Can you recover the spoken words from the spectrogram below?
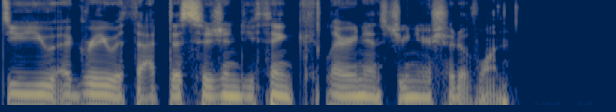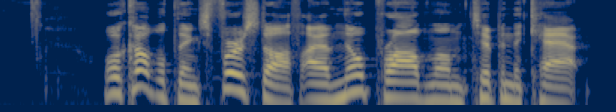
do you agree with that decision? Do you think Larry Nance Jr. should have won? Well, a couple things. First off, I have no problem tipping the cap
